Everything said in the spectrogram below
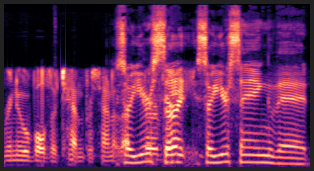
renewables are 10% of that. So you're saying so you're saying that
